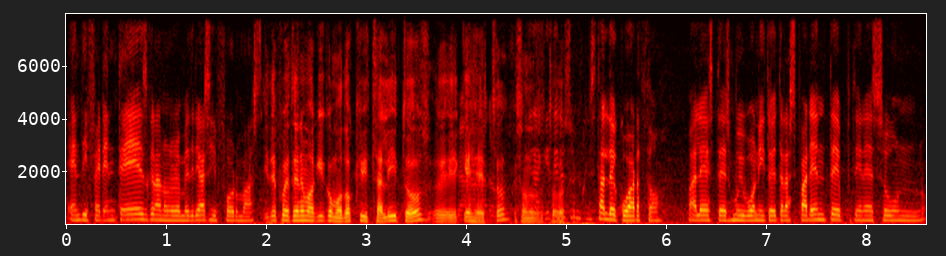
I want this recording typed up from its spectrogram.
en diferentes granulometrías y formas. Y después tenemos aquí como dos cristalitos. ¿Qué es esto? son un cristal de cuarzo. ¿Vale? Este es muy bonito y transparente, tienes un,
